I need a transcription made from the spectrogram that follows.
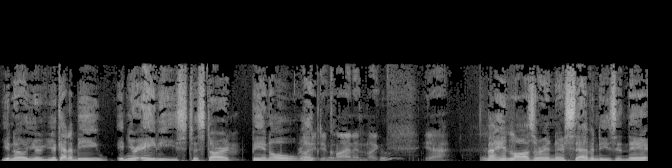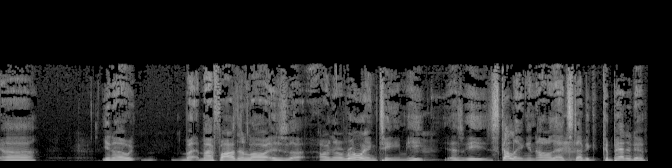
You know, you you got to be in your 80s to start being old. Mm-hmm. really like declining. Like, yeah, my in-laws are in their 70s and they uh you know but my father-in-law is uh, on a rowing team he is he's sculling and all that stuff. He's competitive.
